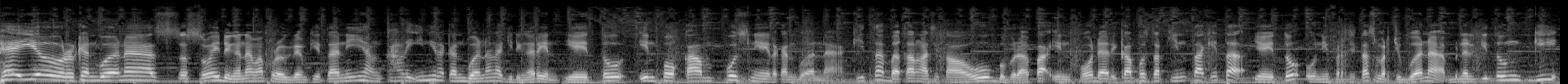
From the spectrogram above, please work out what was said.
Hey yo rekan Buana, sesuai dengan nama program kita nih yang kali ini rekan Buana lagi dengerin yaitu info kampus nih rekan Buana. Kita bakal ngasih tahu beberapa info dari kampus tercinta kita yaitu Universitas Mercu Buana. Bener gitu Gi?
